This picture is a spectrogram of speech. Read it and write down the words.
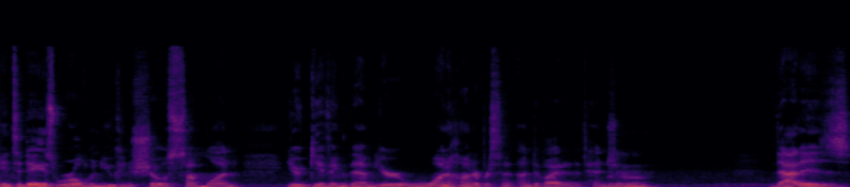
in today's world when you can show someone you're giving them your 100% undivided attention Mm-hmm. that is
